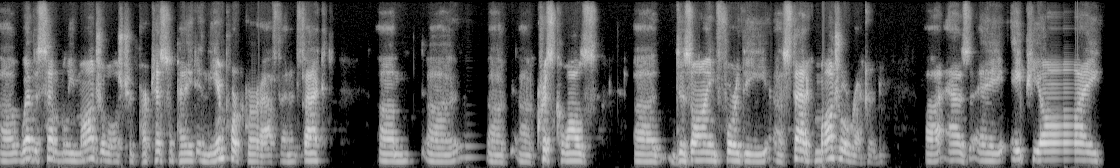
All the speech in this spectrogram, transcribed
uh, WebAssembly modules should participate in the import graph. And in fact, um, uh, uh, uh, Kris Kowal's, uh, design for the static module record as a API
